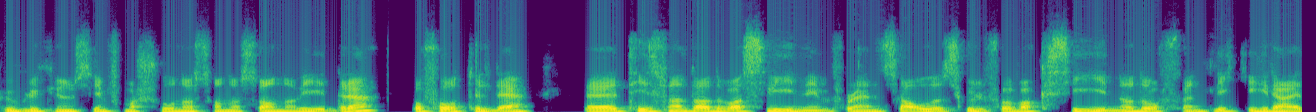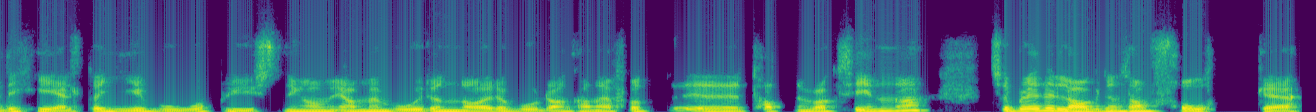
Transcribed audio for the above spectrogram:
publikumsinformasjon og sånn og sånn og videre, og få til det. Eh, da det var svineinfluensa, alle skulle få vaksine, og det offentlige ikke greide helt å gi god opplysning om ja, men hvor og når og hvordan kan jeg få eh, tatt en vaksine, så ble det lagd en sånn folke,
